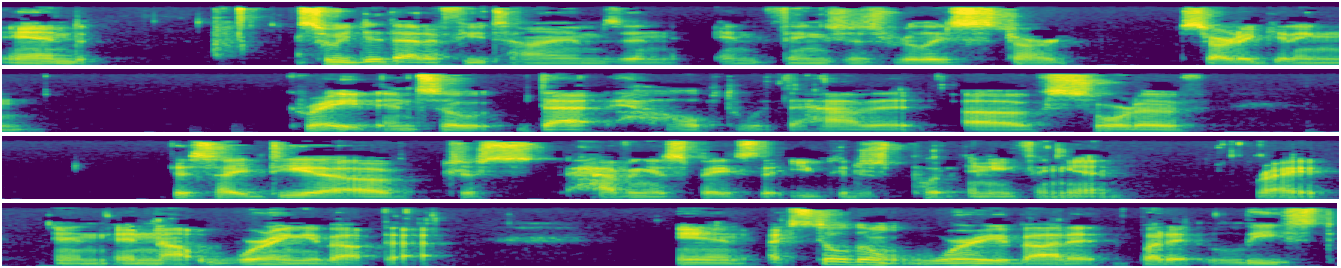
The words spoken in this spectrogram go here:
And so we did that a few times and and things just really start started getting great. And so that helped with the habit of sort of this idea of just having a space that you could just put anything in, right? And and not worrying about that. And I still don't worry about it, but at least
